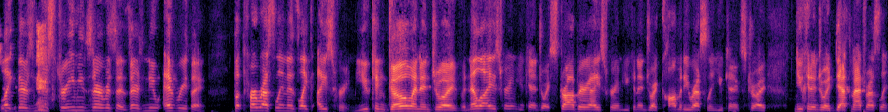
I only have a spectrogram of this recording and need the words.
Like there's new streaming services, there's new everything. But pro wrestling is like ice cream. You can go and enjoy vanilla ice cream, you can enjoy strawberry ice cream, you can enjoy comedy wrestling, you can enjoy you can enjoy deathmatch wrestling.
